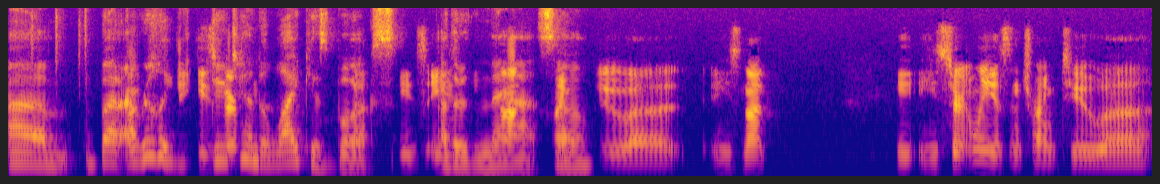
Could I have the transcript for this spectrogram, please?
Um, but I really do very, tend to like his books. Yeah, he's, he's, other than that, so to, uh, he's not. He, he certainly isn't trying to uh,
